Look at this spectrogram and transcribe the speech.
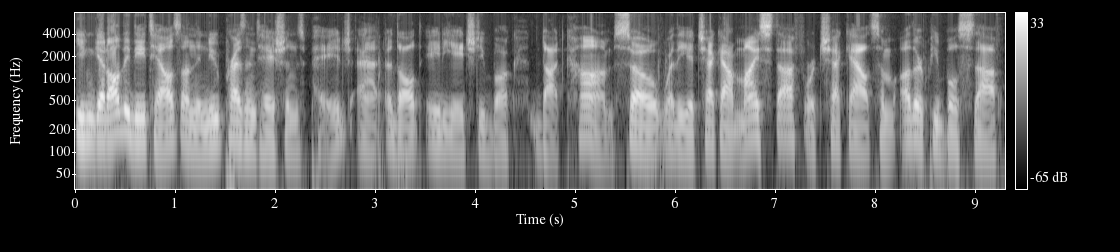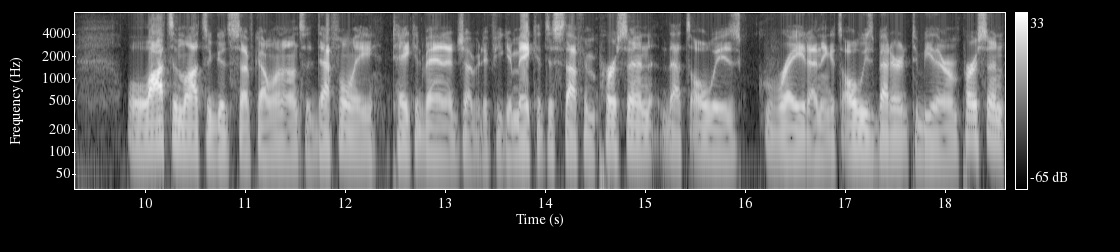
You can get all the details on the new presentations page at adultadhdbook.com. So, whether you check out my stuff or check out some other people's stuff, lots and lots of good stuff going on. So, definitely take advantage of it. If you can make it to stuff in person, that's always great. I think it's always better to be there in person.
